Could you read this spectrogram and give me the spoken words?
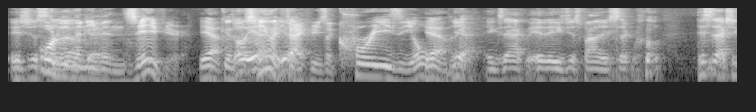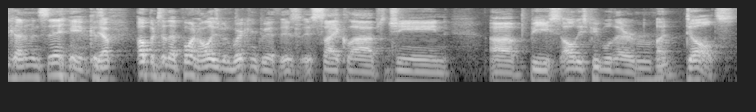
It's just Older like, than okay. even Xavier. Yeah. Because Oh, his yeah, healing yeah. factory is like crazy old. Yeah. Yeah, exactly. And he's just finally just like, well, this is actually kind of insane because Yep. up until that point, all he's been working with is, is Cyclops, Jean, uh, Beast, all these people that are adults,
